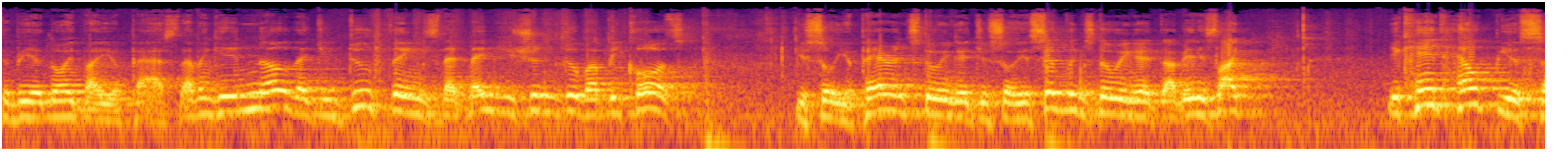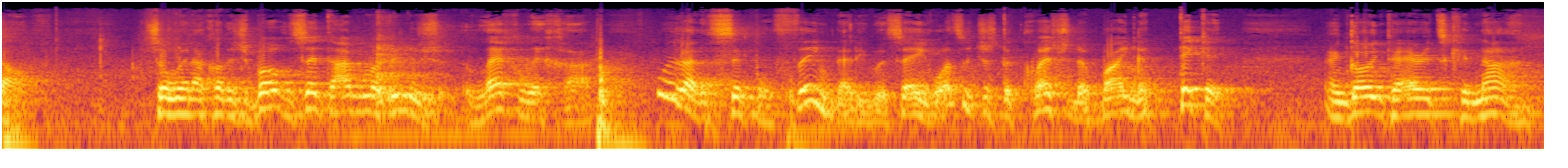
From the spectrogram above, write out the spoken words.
to be annoyed by your past. I mean, you know that you do things that maybe you shouldn't do, but because you saw your parents doing it, you saw your siblings doing it, I mean, it's like you can't help yourself. So when HaKadosh Baruch said to Avram Avinu, Lech Lecha, was not a simple thing that he was saying. It wasn't just a question of buying a ticket and going to Eretz Canaan.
